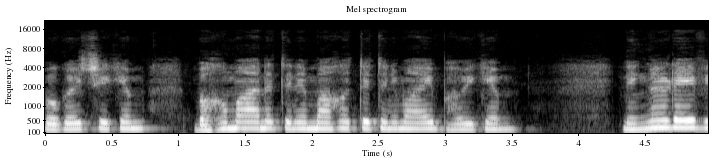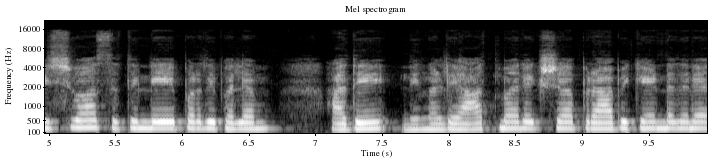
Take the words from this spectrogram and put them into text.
പുകഴ്ചയ്ക്കും ബഹുമാനത്തിനും മഹത്വത്തിനുമായി ഭവിക്കും. നിങ്ങളുടെ വിശ്വാസത്തിന്റെ പ്രതിഫലം അതെ നിങ്ങളുടെ ആത്മരക്ഷ പ്രാപിക്കേണ്ടതിന്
